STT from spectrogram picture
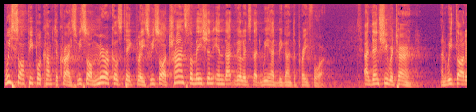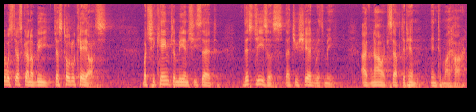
we saw people come to Christ. We saw miracles take place. We saw a transformation in that village that we had begun to pray for. And then she returned. And we thought it was just going to be just total chaos. But she came to me and she said, This Jesus that you shared with me, I've now accepted him into my heart.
